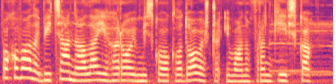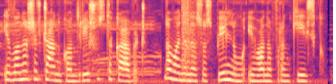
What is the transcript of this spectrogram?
Поховали бійця на алеї героїв міського кладовища Івано-Франківська. Ілона Шевченко, Андрій Шустакевич. Новини на Суспільному. Івано-Франківськ.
